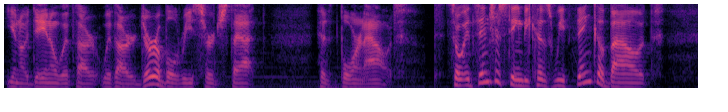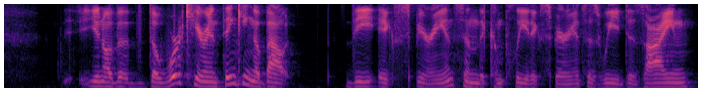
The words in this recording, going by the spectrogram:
you know, Dana, with our with our durable research that has borne out. So it's interesting because we think about you know the the work here in thinking about the experience and the complete experience as we design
